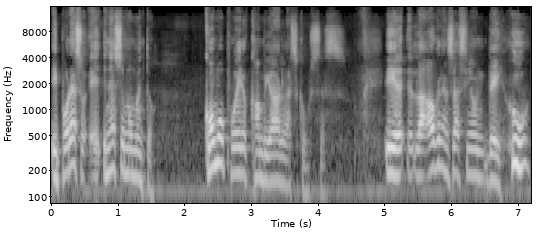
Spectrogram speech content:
Y por eso, en ese momento, ¿Cómo puedo cambiar las cosas? Y eh, la organización de WHO,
